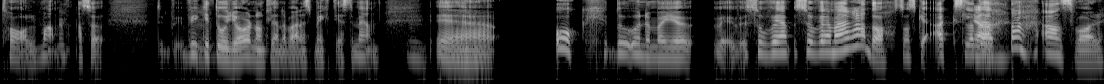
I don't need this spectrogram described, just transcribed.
talman. Alltså, vilket då gör honom till en av världens mäktigaste män. Eh, och då undrar man ju, så vem, så vem är han då som ska axla Ja. detta ansvar?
